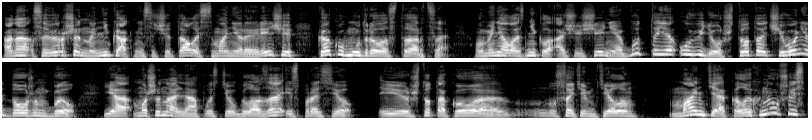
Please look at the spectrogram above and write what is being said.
Она совершенно никак не сочеталась с манерой речи, как у мудрого старца. У меня возникло ощущение, будто я увидел что-то, чего не должен был. Я машинально опустил глаза и спросил, «И что такого ну, с этим телом?» Мантия, колыхнувшись,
